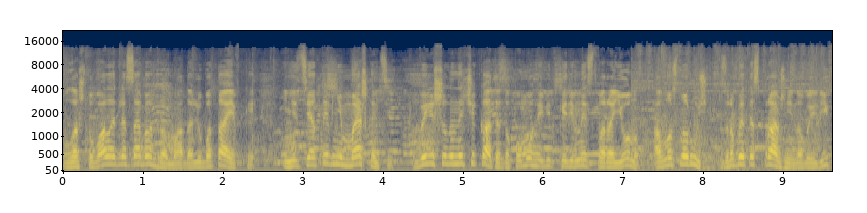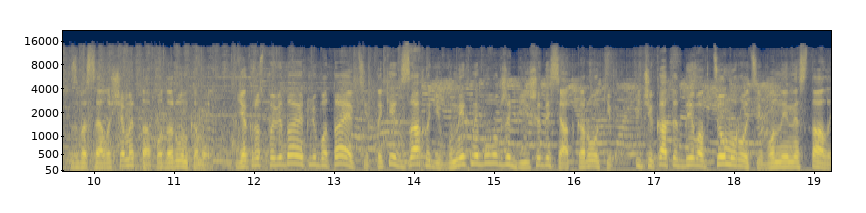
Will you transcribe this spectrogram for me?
влаштувала для себе громада Люботаївки. Ініціативні мешканці вирішили не чекати допомоги від керівництва району, а власноруч зробити справжній новий рік з веселощами та подарунками. Як розповідають люботаївці, таких заходів в них не було вже більше десятка років. І чекати дива в цьому році вони не стали,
